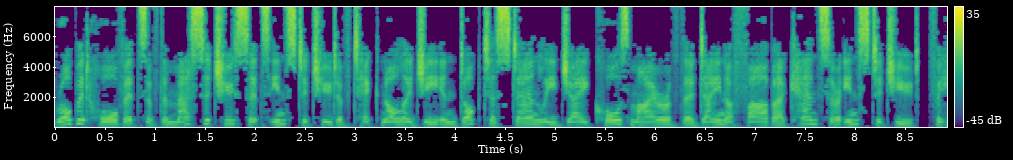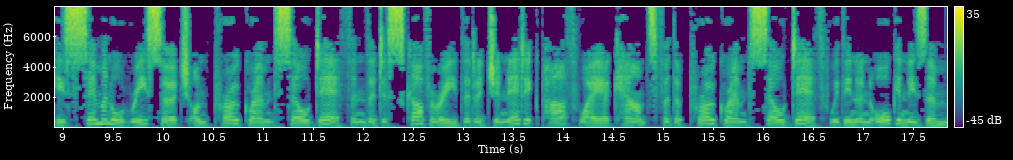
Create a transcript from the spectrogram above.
Robert Horvitz of the Massachusetts Institute of Technology and Dr. Stanley J. Korsmeyer of the Dana-Farber Cancer Institute, for his seminal research on programmed cell death and the discovery that a genetic pathway accounts for the programmed cell death within an organism,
